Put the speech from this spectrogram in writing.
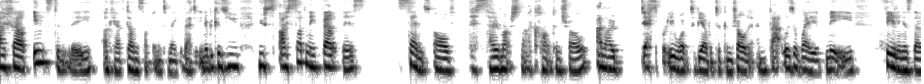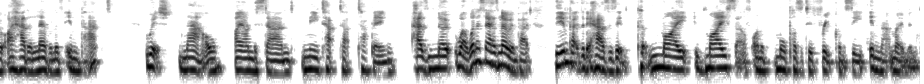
I felt instantly, okay, I've done something to make it better, you know, because you, you, I suddenly felt this sense of there's so much that I can't control and I desperately want to be able to control it. And that was a way of me feeling as though I had a level of impact, which now I understand me tap, tap, tapping has no, well, when I say has no impact, the impact that it has is it put my, myself on a more positive frequency in that moment.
